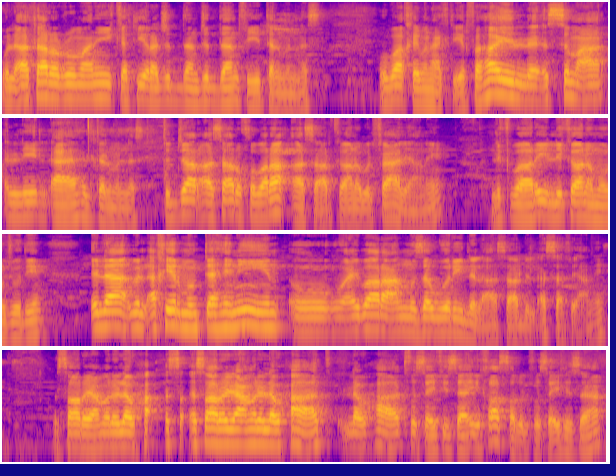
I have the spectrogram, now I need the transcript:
والآثار الرومانية كثيرة جدا جدا في تلمنس وباقي منها كتير فهاي السمعة اللي لأهل تلمنس. تجار آثار وخبراء آثار كانوا بالفعل يعني الكباري اللي كانوا موجودين. إلى بالأخير ممتهنين وعبارة عن مزورين للآثار للأسف يعني. صاروا يعملوا لوحات صاروا يعملوا لوحات لوحات فسيفسائية خاصة بالفسيفساء.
